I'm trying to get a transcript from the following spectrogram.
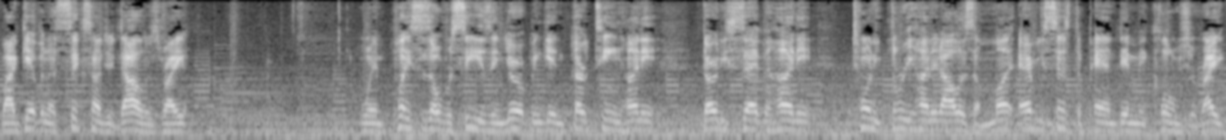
by giving us $600, right? When places overseas in Europe been getting 1300 3700 $2,300 a month ever since the pandemic closure, right?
